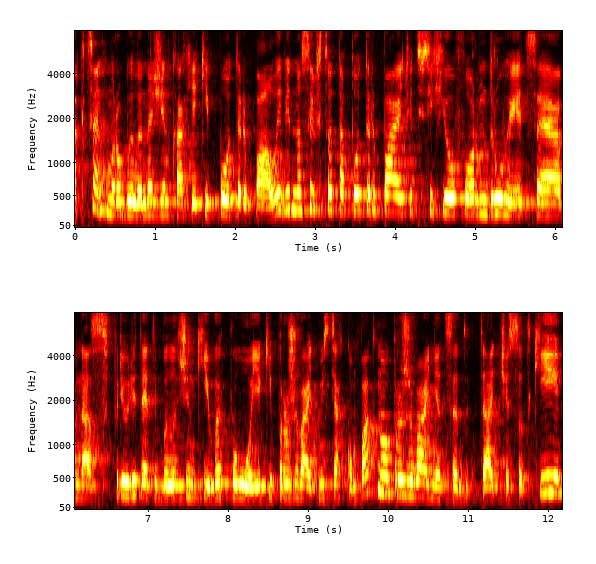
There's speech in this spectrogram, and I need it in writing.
Акцент ми робили на жінках, які потерпали від насильства та потерпають від всіх його форм. Другий це в нас в пріоритеті були жінки ВПО, які проживають в місцях компактного проживання. Це дитячі садки,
